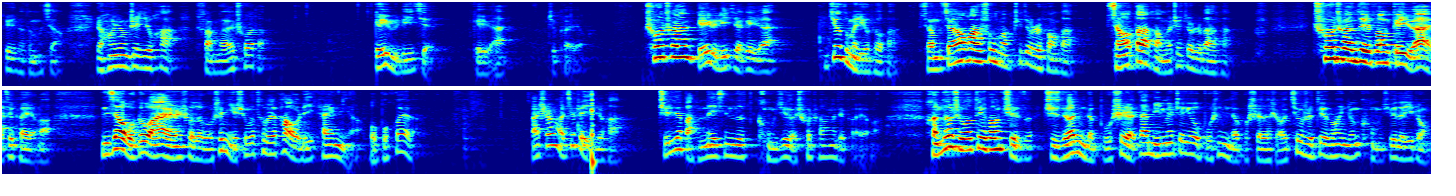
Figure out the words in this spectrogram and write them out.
所以他这么想，然后用这句话反过来戳他，给予理解，给予爱就可以了。戳穿，给予理解，给予爱，就这么一个做法。想想要话术吗？这就是方法。想要办法吗？这就是办法。戳穿对方，给予爱就可以了。你像我跟我爱人说的，我说你是不是特别怕我离开你啊？我不会的，完事儿了，就这一句话。直接把他内心的恐惧给戳穿了就可以了。很多时候，对方指责指责你的不是，但明明这又不是你的不是的时候，就是对方一种恐惧的一种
